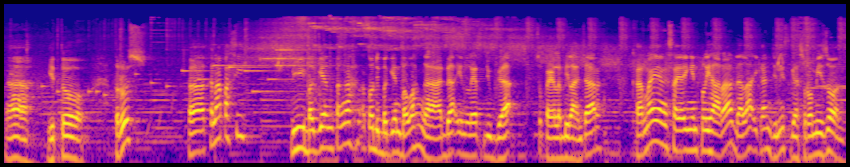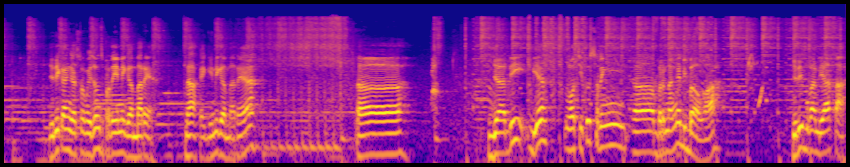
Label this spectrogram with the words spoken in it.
Nah, gitu. Terus uh, kenapa sih di bagian tengah atau di bagian bawah nggak ada inlet juga supaya lebih lancar? Karena yang saya ingin pelihara adalah ikan jenis gastromizon. Jadi kan gastromizon seperti ini gambarnya. Nah, kayak gini gambarnya. Uh, jadi dia loch itu sering uh, berenangnya di bawah. Jadi bukan di atas.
